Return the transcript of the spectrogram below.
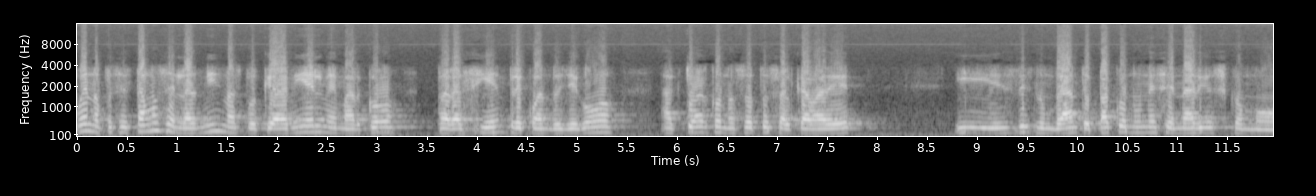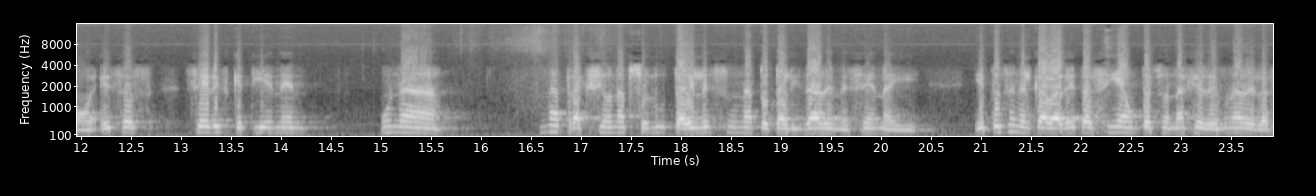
Bueno, pues estamos en las mismas porque él me marcó para siempre cuando llegó a actuar con nosotros al cabaret y es deslumbrante. Paco en un escenario es como esos seres que tienen una, una atracción absoluta, él es una totalidad en escena y, y entonces en el cabaret hacía un personaje de una de las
